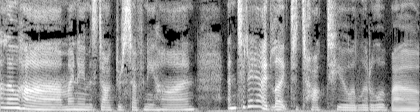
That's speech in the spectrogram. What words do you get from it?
Aloha, my name is Dr. Stephanie Han, and today I'd like to talk to you a little about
